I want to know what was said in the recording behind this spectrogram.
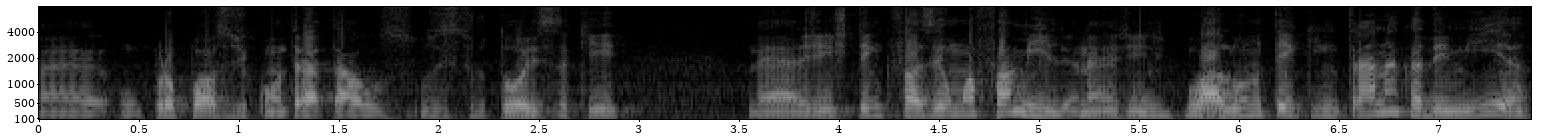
é, o propósito de contratar os, os, instrutores aqui, né, a gente tem que fazer uma família, né? Gente, uhum. O aluno tem que entrar na academia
